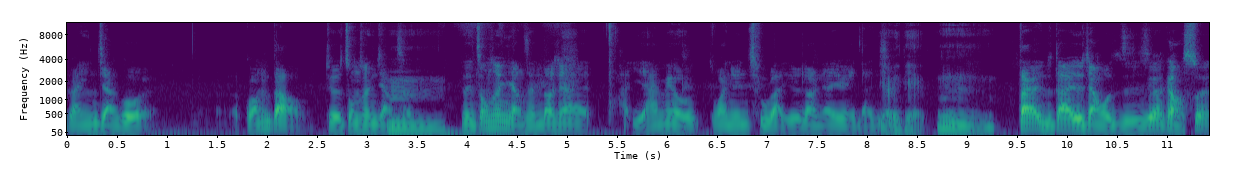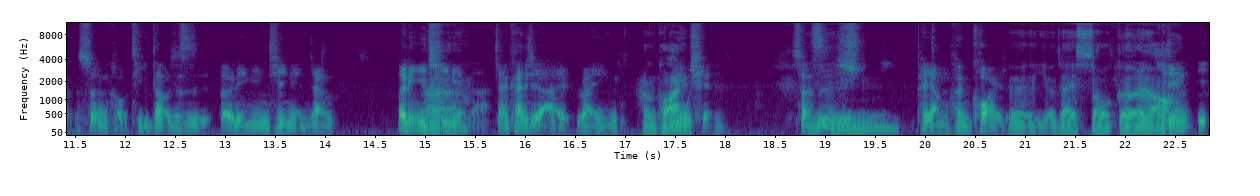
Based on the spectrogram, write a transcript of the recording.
软银讲过了，广岛就是中村奖成，所以、嗯、中村养成到现在。也还没有完全出来，就是让人家有点担心。有一点，嗯，大概大概就讲，我只是这个刚好顺顺口提到，就是二零零七年这样，二零一七年啊，这样看下来，软银很快，目前算是培养很快的，对，有在收割了，已经一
